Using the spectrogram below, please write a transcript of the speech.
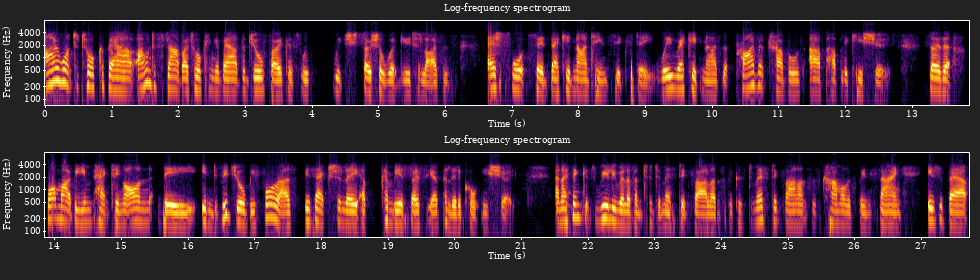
I want to talk about, I want to start by talking about the dual focus with which social work utilises as Swartz said back in 1960, we recognise that private troubles are public issues. So that what might be impacting on the individual before us is actually a, can be a socio-political issue. And I think it's really relevant to domestic violence because domestic violence, as Carmel has been saying, is about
